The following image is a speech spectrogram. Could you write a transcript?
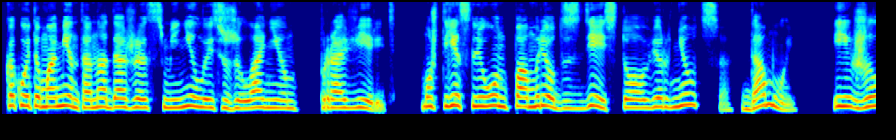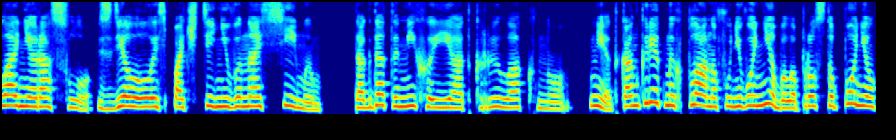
В какой-то момент она даже сменилась желанием проверить. Может, если он помрет здесь, то вернется домой. И желание росло, сделалось почти невыносимым, Тогда-то Миха и открыл окно. Нет, конкретных планов у него не было, просто понял,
